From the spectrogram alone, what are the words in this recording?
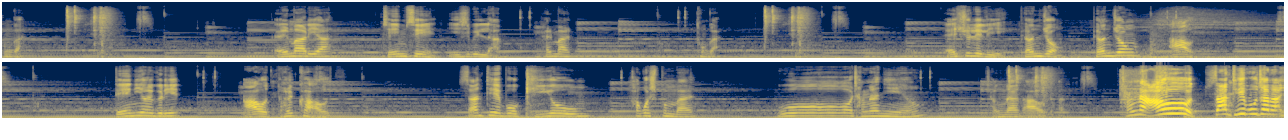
통과 엘마리아 제임스 힐 21남 할말 통과. 애슐리 리 변종 변종 아웃. 데니얼 그릿 아웃 헐크 아웃. 산티에보 귀여움 하고 싶은 말 오 장난이에요. 장난 아웃. 장난 아웃! 산티에보잖아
